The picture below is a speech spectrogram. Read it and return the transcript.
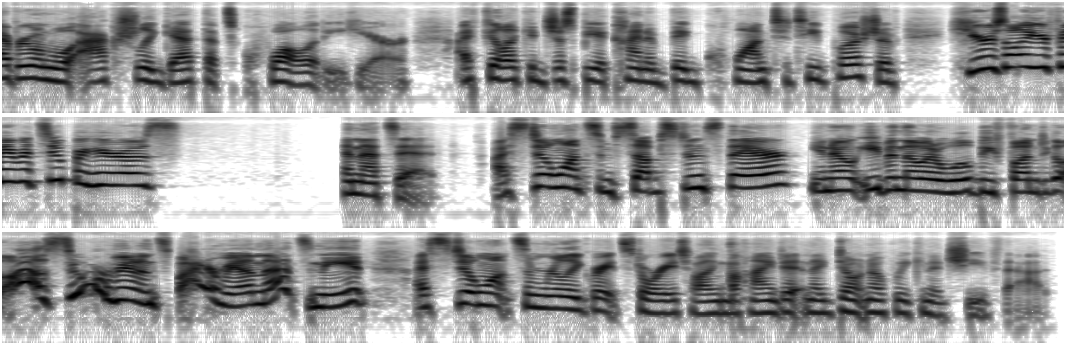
everyone will actually get that's quality here. I feel like it'd just be a kind of big quantity push of here's all your favorite superheroes, and that's it. I still want some substance there, you know, even though it will be fun to go, oh, Superman and Spider Man, that's neat. I still want some really great storytelling behind it, and I don't know if we can achieve that.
